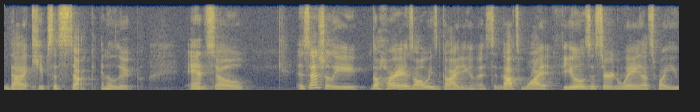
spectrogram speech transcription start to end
that keeps us stuck in a loop. And so essentially the heart is always guiding us and that's why it feels a certain way that's why you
